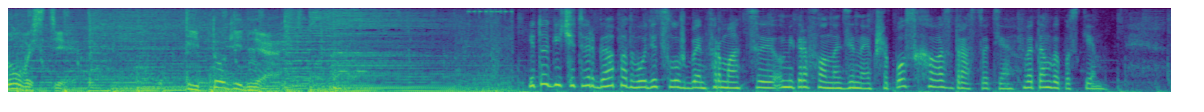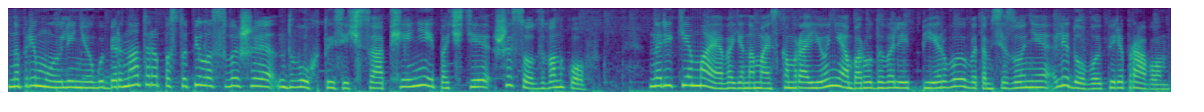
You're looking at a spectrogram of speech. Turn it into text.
Новости. Итоги дня. Итоги четверга подводит служба информации. У микрофона Дина Экшапосхова. Здравствуйте. В этом выпуске. На прямую линию губернатора поступило свыше 2000 сообщений и почти 600 звонков. На реке Мая в Яномайском районе оборудовали первую в этом сезоне ледовую переправу.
